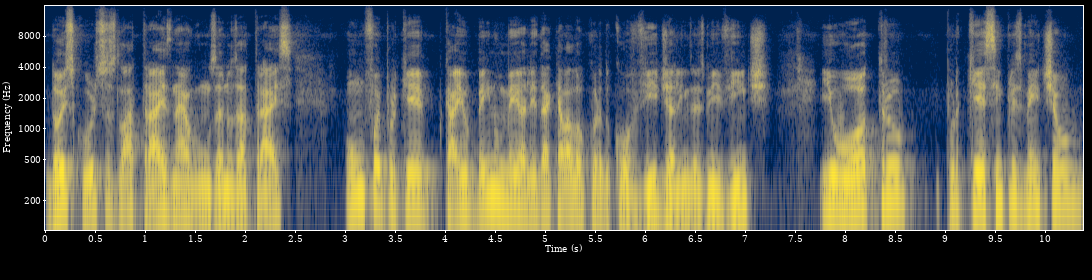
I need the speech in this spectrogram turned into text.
Dois cursos lá atrás, né? Alguns anos atrás. Um foi porque caiu bem no meio ali daquela loucura do Covid ali em 2020. E o outro porque simplesmente eu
